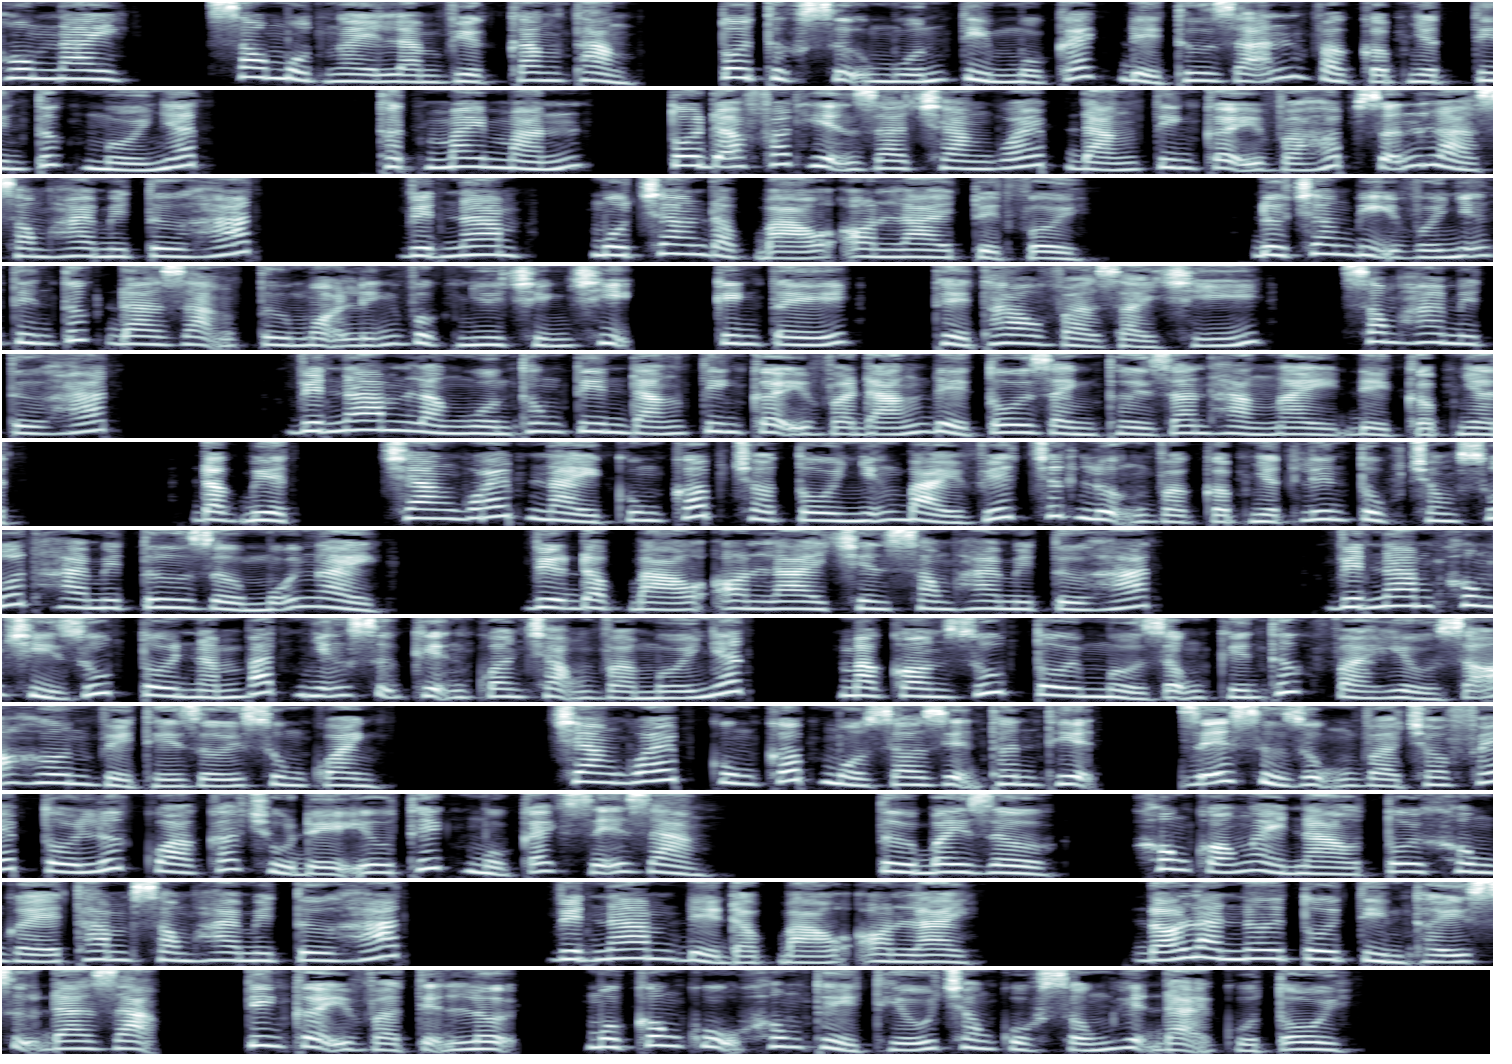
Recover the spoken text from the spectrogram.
Hôm nay, sau một ngày làm việc căng thẳng, tôi thực sự muốn tìm một cách để thư giãn và cập nhật tin tức mới nhất. Thật may mắn, tôi đã phát hiện ra trang web đáng tin cậy và hấp dẫn là Song 24H. Việt Nam, một trang đọc báo online tuyệt vời. Được trang bị với những tin tức đa dạng từ mọi lĩnh vực như chính trị, kinh tế, thể thao và giải trí, Song 24H. Việt Nam là nguồn thông tin đáng tin cậy và đáng để tôi dành thời gian hàng ngày để cập nhật. Đặc biệt, trang web này cung cấp cho tôi những bài viết chất lượng và cập nhật liên tục trong suốt 24 giờ mỗi ngày. Việc đọc báo online trên song 24H. Việt Nam không chỉ giúp tôi nắm bắt những sự kiện quan trọng và mới nhất, mà còn giúp tôi mở rộng kiến thức và hiểu rõ hơn về thế giới xung quanh. Trang web cung cấp một giao diện thân thiện, dễ sử dụng và cho phép tôi lướt qua các chủ đề yêu thích một cách dễ dàng. Từ bây giờ, không có ngày nào tôi không ghé thăm song 24H Việt Nam để đọc báo online. Đó là nơi tôi tìm thấy sự đa dạng, tin cậy và tiện lợi, một công cụ không thể thiếu trong cuộc sống hiện đại của tôi.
